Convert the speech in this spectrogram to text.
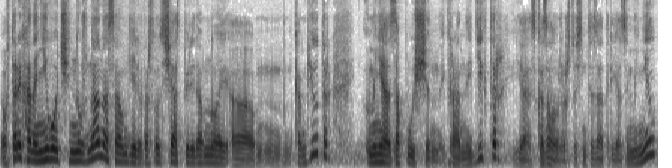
Во-вторых, она не очень нужна на самом деле, потому что вот сейчас передо мной э, компьютер, у меня запущен экранный диктор, я сказал уже, что синтезатор я заменил.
